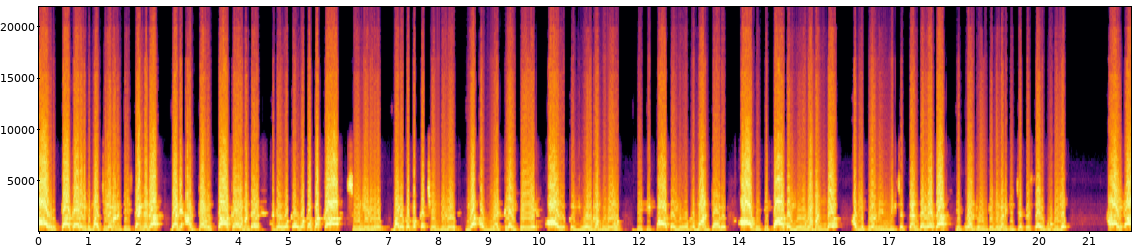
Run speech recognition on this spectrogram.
ఆ వృత్తాకారానికి మధ్యలో మనం తీస్తాం కదా దాని అర్ధ వృత్తాకారం అంటారు. అంటే ఒక ఒక పక్క సూర్యుడు మరొక పక్క చంద్రుడు ఇలా అన్నట్లయితే ఆ యొక్క యోగమును వ్యతిపాత యోగము అంటారు. ఆ వ్యతిపాత యోగమంద అది ఎప్పుడో నేను మీకు చెప్తాను తర్వాత ఎప్పు- ఉంటుంది మనకి చెప్పేస్తారు గూగుల్లో. ఆ ఆ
